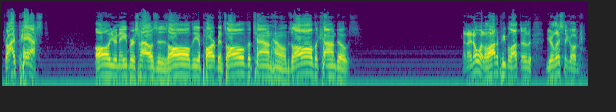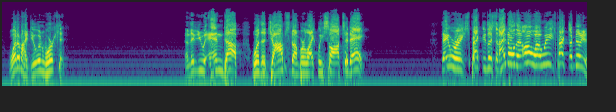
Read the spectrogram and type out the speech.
Drive past all your neighbors' houses, all the apartments, all the townhomes, all the condos. And I know what a lot of people out there, you're listening going, what am I doing working? And then you end up with a jobs number like we saw today. They were expecting, listen, I know that, oh, well, we expect a million.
